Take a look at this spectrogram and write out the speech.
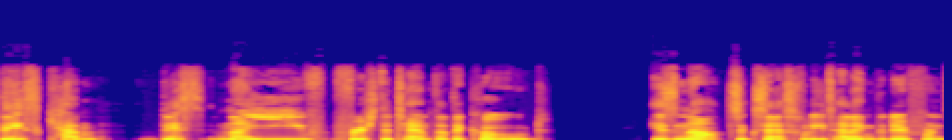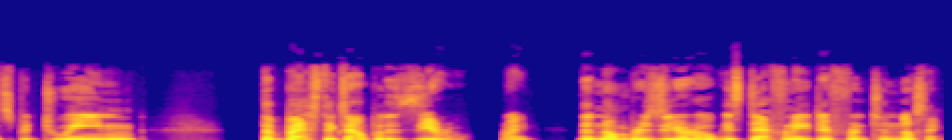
this can this naive first attempt at the code is not successfully telling the difference between the best example is zero, right? The number zero is definitely different to nothing.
